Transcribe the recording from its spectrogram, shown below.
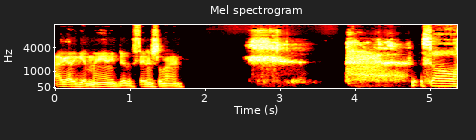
I got to get Manny to the finish line. So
